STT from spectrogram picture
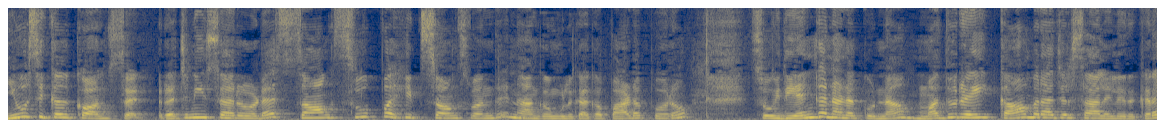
மியூசிக்கல் கான்சர்ட் ரஜினி சாரோட சாங்ஸ் சூப்பர் ஹிட் சாங்ஸ் வந்து நாங்கள் உங்களுக்காக பாட போறோம். ஸோ இது எங்க நடக்கும்னா மதுரை காமராஜர் சாலையில் இருக்கிற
